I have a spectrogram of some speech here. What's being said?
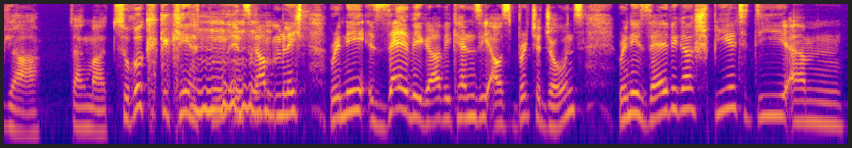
ja, sagen wir mal, zurückgekehrten ins Rampenlicht. Renee Selviger, wir kennen sie aus Bridget Jones. Renee Selviger spielt die, ähm,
